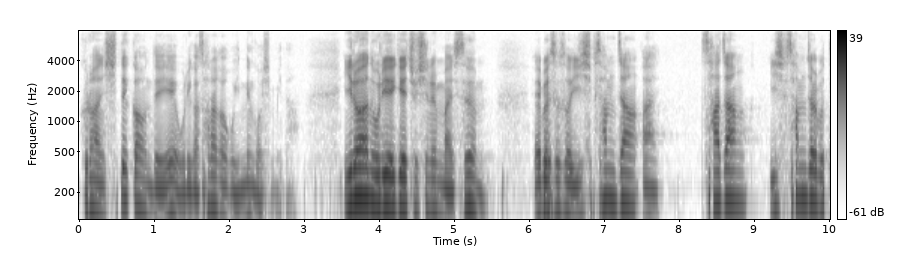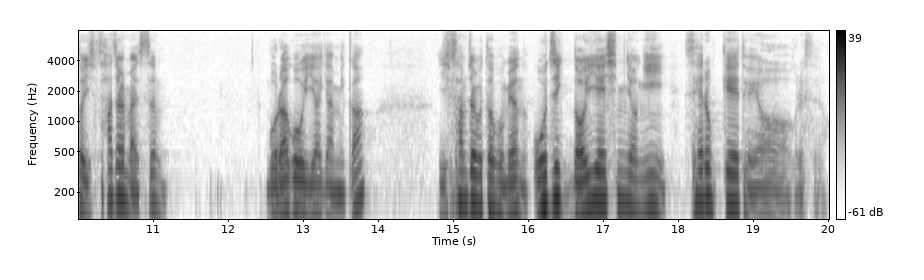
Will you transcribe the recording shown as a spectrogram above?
그러한 시대 가운데에 우리가 살아가고 있는 것입니다. 이러한 우리에게 주시는 말씀 에베소서 23장 아 4장 23절부터 24절 말씀 뭐라고 이야기합니까? 23절부터 보면 오직 너희의 심령이 새롭게 되어 그랬어요.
